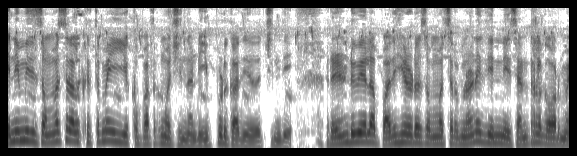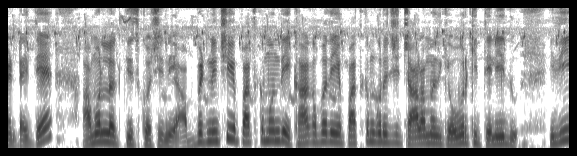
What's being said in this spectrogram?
ఎనిమిది సంవత్సరాల క్రితమే ఈ యొక్క పథకం వచ్చిందండి. ఇప్పుడు కాదు ఇది వచ్చింది. రెండు వేల పదిహేడో సంవత్సరంలోనే దీన్ని సెంట్రల్ గవర్నమెంట్ అయితే అమల్లోకి తీసుకొచ్చింది. అప్పటి నుంచి ఈ పథకం ఉంది. కాకపోతే ఈ పథకం గురించి చాలామందికి ఎవరికి తెలియదు ఇది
